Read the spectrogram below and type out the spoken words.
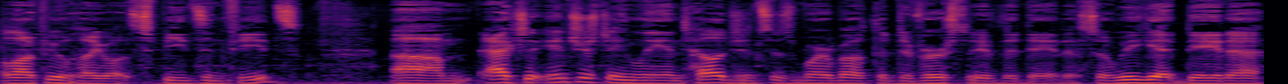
a lot of people talk about speeds and feeds. Um, actually, interestingly, intelligence is more about the diversity of the data. So we get data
